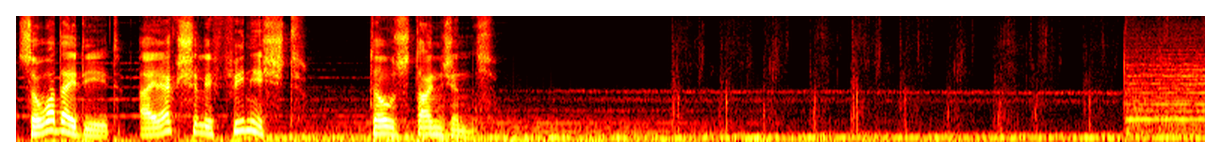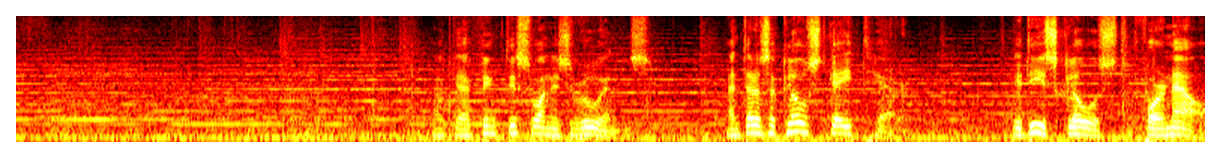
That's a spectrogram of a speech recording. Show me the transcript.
So what I did, I actually finished those dungeons. Okay, I think this one is ruins. And there's a closed gate here. It is closed for now.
